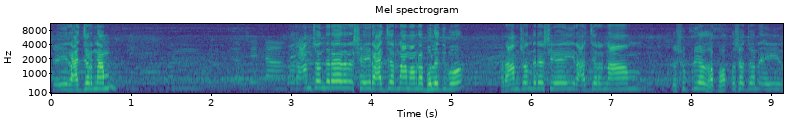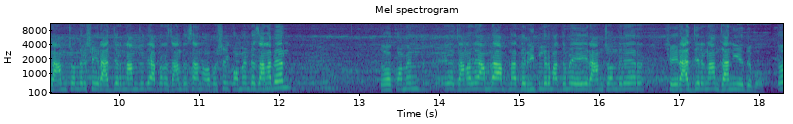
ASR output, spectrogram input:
সেই রাজ্যের নাম? রামচন্দ্রের সেই রাজ্যের নাম আমরা বলে দিব। রামচন্দ্রের সেই রাজ্যের নাম, তো সুপ্রিয় ভক্ত সজ্জন, এই রামচন্দ্রের সেই রাজ্যের নাম যদি আপনারা জানতে চান, অবশ্যই কমেন্টে জানাবেন। তো কমেন্ট জানালে আমরা আপনাদের রিপ্লের মাধ্যমে এই রামচন্দ্রের সেই রাজ্যের নাম জানিয়ে দেব। তো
